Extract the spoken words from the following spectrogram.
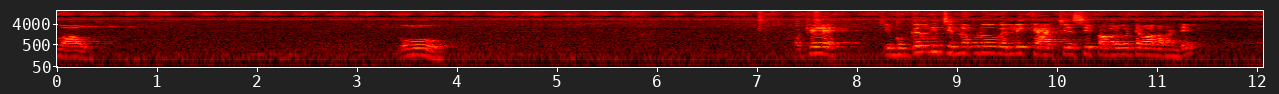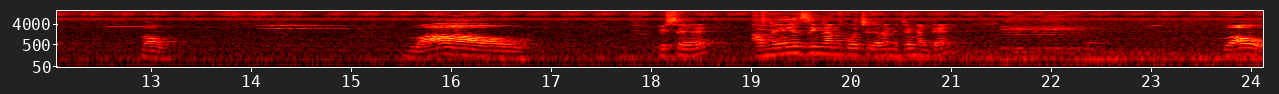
వావ్. ఓ. ఓకే. ఈ బుగ్గల్ని చిన్నప్పుడు వెళ్ళి క్యాచ్ చేసి పగలగొట్టే వాళ్ళమండి wow. Wow. It's a amazing అనుకోవచ్చు కదా నిజంగా అంటే. వావ్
